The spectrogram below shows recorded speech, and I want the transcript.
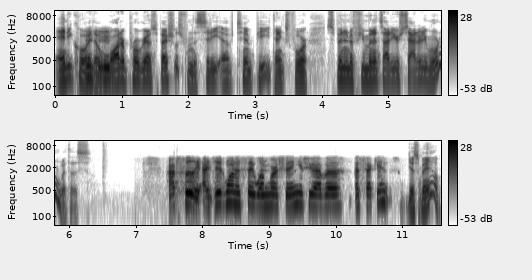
Andy Coy, the mm-hmm. water program specialist from the city of Tempe. Thanks for spending a few minutes out of your Saturday morning with us. Absolutely. I did want to say one more thing if you have a, a second. Yes, ma'am.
